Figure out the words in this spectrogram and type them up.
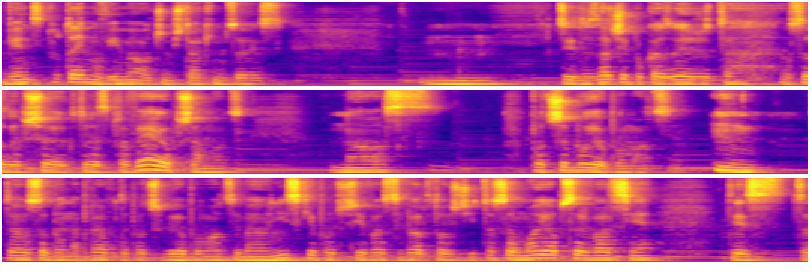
Więc tutaj mówimy o czymś takim, co jest Mm, co jednoznacznie pokazuje, że te osoby, które sprawiają przemoc, no, potrzebują pomocy. Te osoby naprawdę potrzebują pomocy, mają niskie poczucie własnej wartości. To są moje obserwacje. To jest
